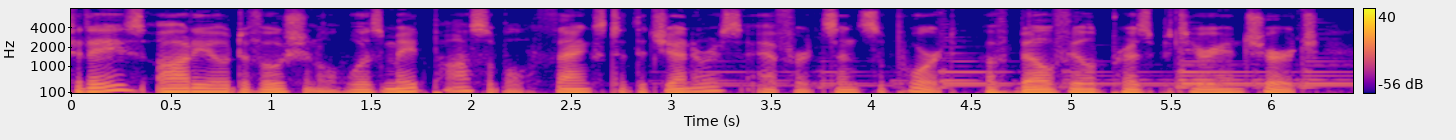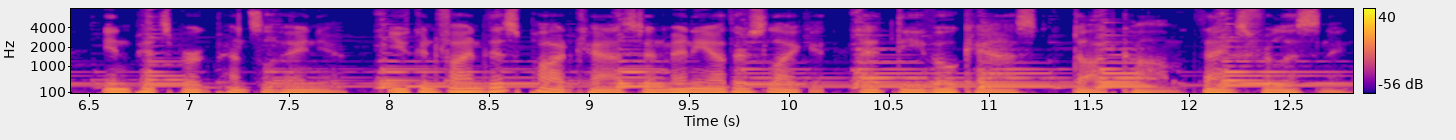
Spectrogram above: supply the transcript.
Today's audio devotional was made possible thanks to the generous efforts and support of Bellefield Presbyterian Church in Pittsburgh, Pennsylvania. You can find this podcast and many others like it at devocast.com. Thanks for listening.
